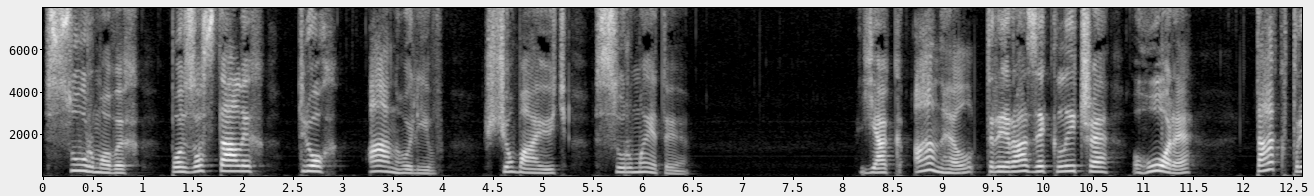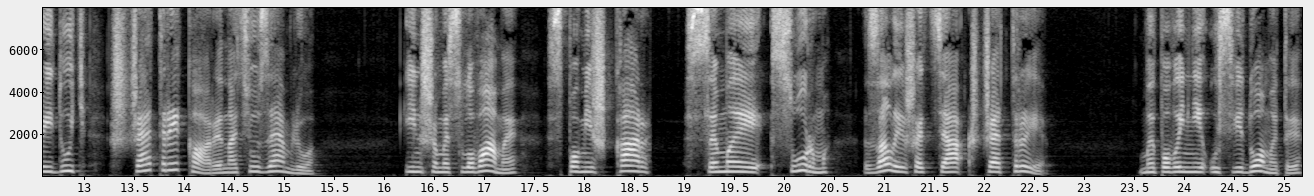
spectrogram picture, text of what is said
сурмових, позосталих трьох анголів, що мають сурмити. Як ангел три рази кличе горе, так прийдуть ще три кари на цю землю. Іншими словами, з поміж кар семи сурм залишаться ще три. Ми повинні усвідомити,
